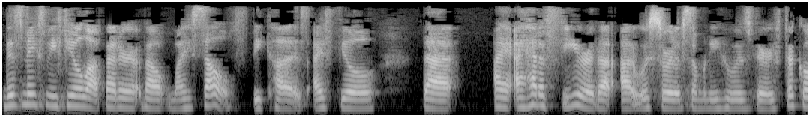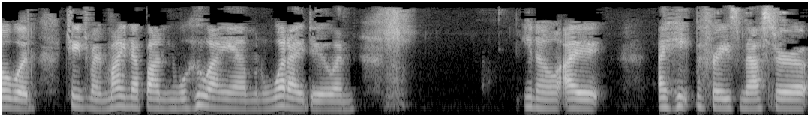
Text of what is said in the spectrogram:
this makes me feel a lot better about myself because I feel that I, I had a fear that I was sort of somebody who was very fickle, would change my mind up on who I am and what I do. And, you know, I, I hate the phrase master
